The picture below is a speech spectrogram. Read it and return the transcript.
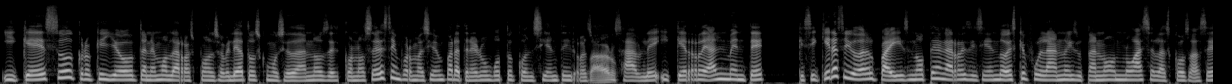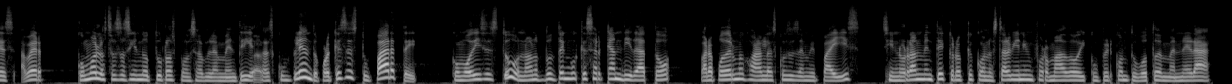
y que eso creo que yo tenemos la responsabilidad todos como ciudadanos de conocer esta información para tener un voto consciente y responsable y que realmente que si quieres ayudar al país no te agarres diciendo es que fulano y sutano no hace las cosas, es a ver, ¿cómo lo estás haciendo tú responsablemente y estás cumpliendo? Porque esa es tu parte, como dices tú, no, no tengo que ser candidato para poder mejorar las cosas de mi país, sino realmente creo que con estar bien informado y cumplir con tu voto de manera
